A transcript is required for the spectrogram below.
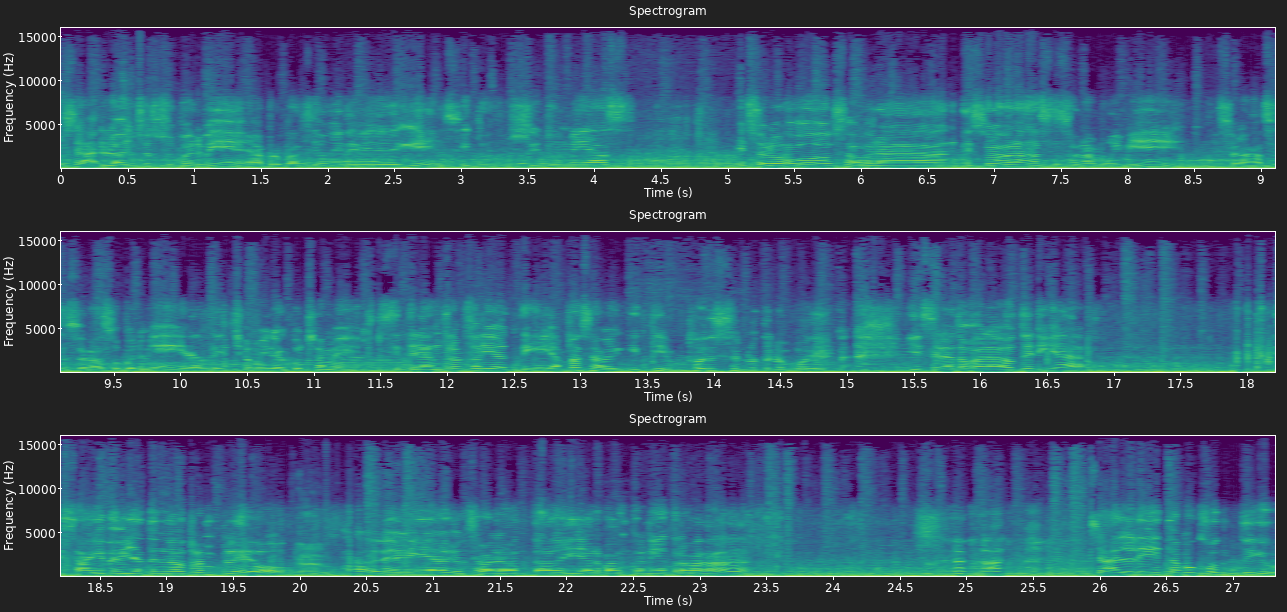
O sea, lo ha hecho súper bien. Apropiación y DVD de qué. Si tú, si tú me has... Eso los abogados sabrán... Eso lo habrán asesorado muy bien. Eso lo han asesorado súper bien. Y le han dicho, mira, escúchame, si te la han transferido a ti y han pasado X tiempo, eso no te lo pueden... dar. Y se la toca la lotería. Se ha ido y ya tendrá otro empleo. Claro. Madre mía, que se va a levantar ahí al banco ni a trabajar. Charlie, estamos contigo.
